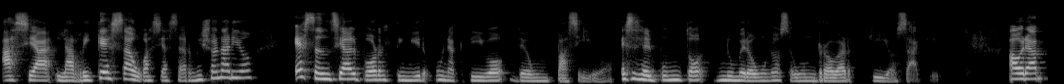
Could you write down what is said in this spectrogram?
hacia la riqueza o hacia ser millonario, es esencial poder distinguir un activo de un pasivo. Ese es el punto número uno según Robert Kiyosaki. Ahora,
